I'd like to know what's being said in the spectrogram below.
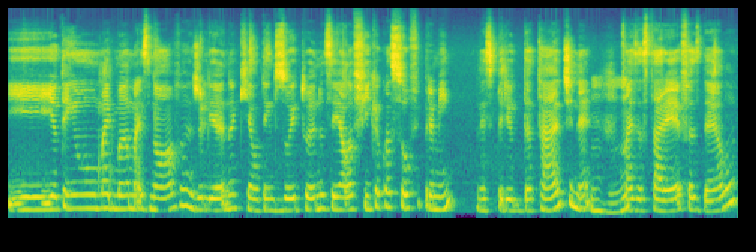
E eu tenho uma irmã mais nova, a Juliana, que ela tem 18 anos, e ela fica com a Sophie para mim, nesse período da tarde, né? Uhum. Faz as tarefas dela,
